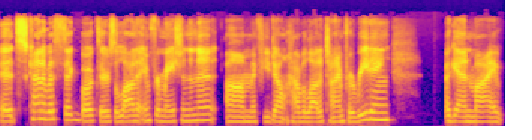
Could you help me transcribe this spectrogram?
It's kind of a thick book, there's a lot of information in it. Um, if you don't have a lot of time for reading, again, my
